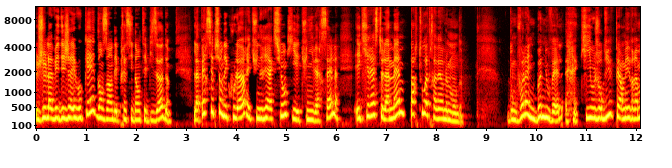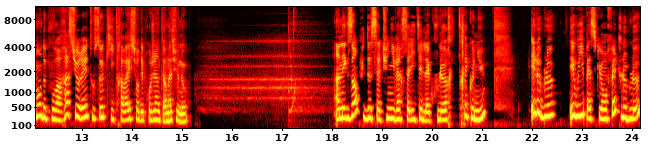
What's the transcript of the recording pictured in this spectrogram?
Je l'avais déjà évoqué dans un des précédents épisodes, la perception des couleurs est une réaction qui est universelle et qui reste la même partout à travers le monde. Donc voilà une bonne nouvelle qui aujourd'hui permet vraiment de pouvoir rassurer tous ceux qui travaillent sur des projets internationaux. Un exemple de cette universalité de la couleur très connue est le bleu. Et oui, parce qu'en fait, le bleu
